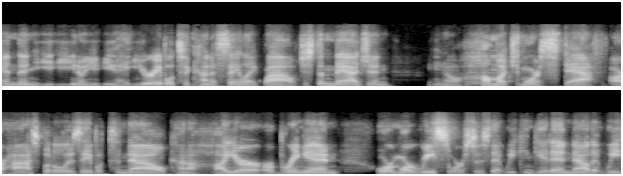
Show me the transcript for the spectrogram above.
and then you, you know you, you're able to kind of say like, wow, just imagine you know how much more staff our hospital is able to now kind of hire or bring in or more resources that we can get in now that we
